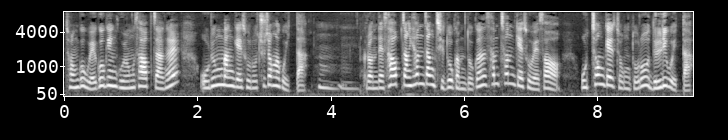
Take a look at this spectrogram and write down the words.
전국 외국인 고용 사업장을 5, 6만 개소로 추정하고 있다. 음. 그런데 사업장 현장 지도 감독은 3천 개소에서 5천 개 정도로 늘리고 있다.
